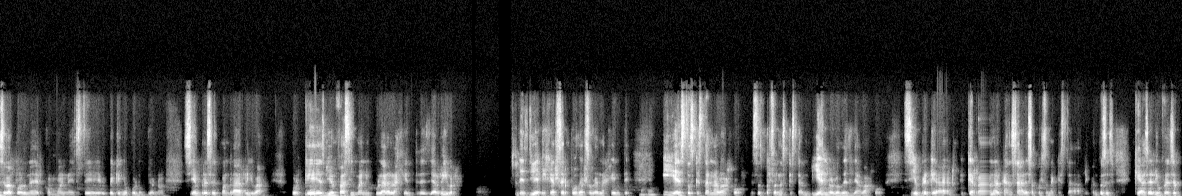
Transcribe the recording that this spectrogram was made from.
se va a poner como en este pequeño columpio, ¿no? Siempre se pondrá arriba porque es bien fácil manipular a la gente desde arriba, desde ejercer poder sobre la gente. Y estos que están abajo, estas personas que están viéndolo desde abajo, siempre querrán, querrán alcanzar a esa persona que está arriba. Entonces, ¿qué hace el influencer?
